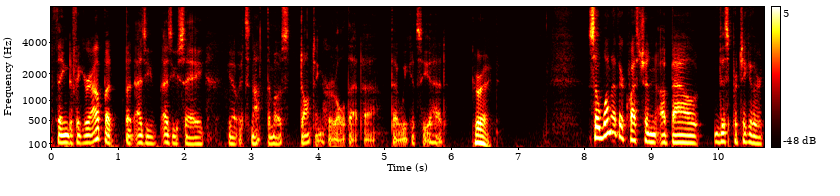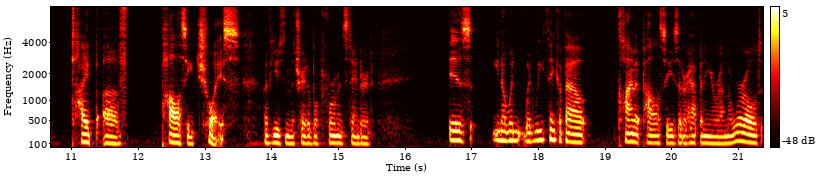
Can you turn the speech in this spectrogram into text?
thing to figure out. But but as you as you say, you know, it's not the most daunting hurdle that uh, that we could see ahead. Correct. So one other question about this particular type of policy choice of using the tradable performance standard is you know, when when we think about climate policies that are happening around the world,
